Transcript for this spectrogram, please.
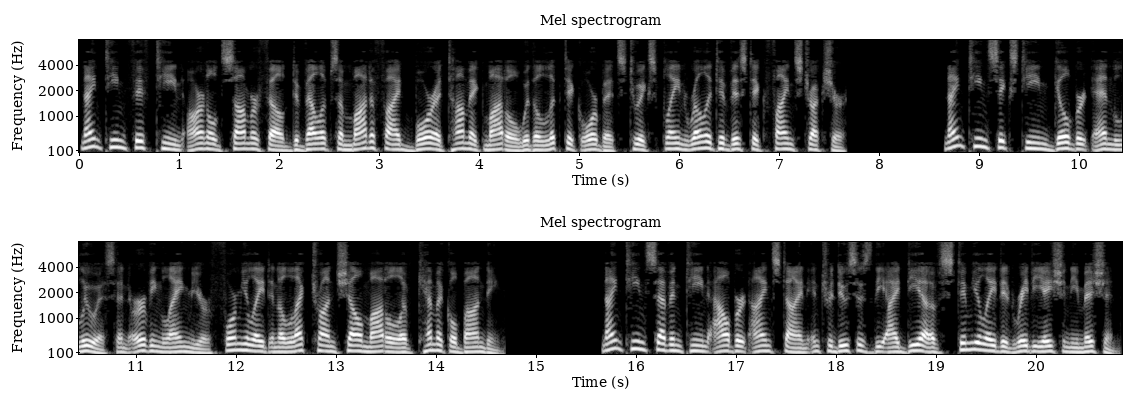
1915 Arnold Sommerfeld develops a modified Bohr atomic model with elliptic orbits to explain relativistic fine structure 1916 Gilbert N. Lewis and Irving Langmuir formulate an electron shell model of chemical bonding 1917 Albert Einstein introduces the idea of stimulated radiation emission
